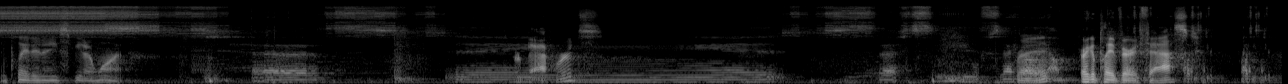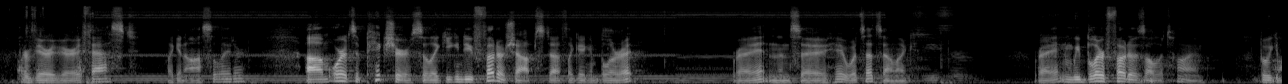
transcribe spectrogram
and play it at any speed I want. Or backwards. Right. Or I could play it very fast. Or very, very fast, like an oscillator. Um, or it's a picture, so like you can do Photoshop stuff, like I can blur it, right? And then say, hey, what's that sound like? Right? And we blur photos all the time. But we can.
